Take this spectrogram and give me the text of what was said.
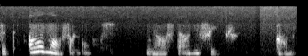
sit almal van ons naaste aan die vuur. Amen.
